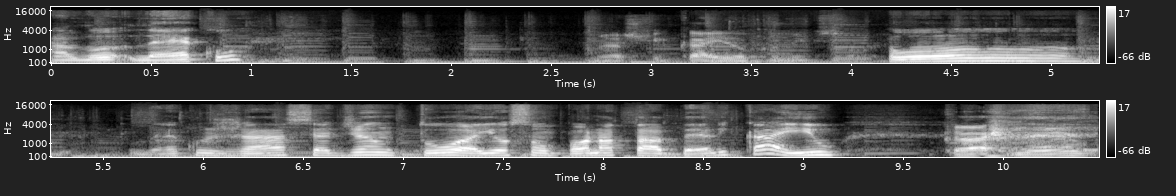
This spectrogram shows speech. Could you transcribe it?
Alô, Leco? acho que caiu a conexão. Pô, o Leco já se adiantou aí ao São Paulo na tabela e caiu. Cai. Né?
